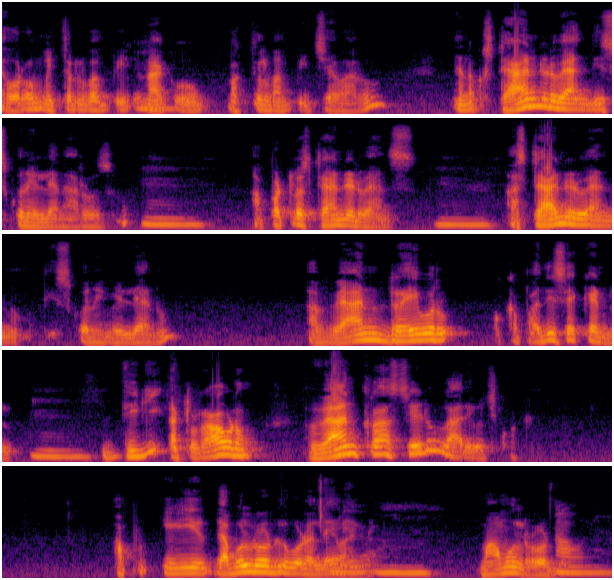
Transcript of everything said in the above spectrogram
ఎవరో మిత్రులు పంపి నాకు భక్తులు పంపించేవారు. నేను ఒక స్టాండర్డ్ వ్యాన్ తీసుకొని వెళ్ళాను ఆ రోజు. అప్పట్లో స్టాండర్డ్ వ్యాన్స్. ఆ స్టాండర్డ్ వ్యాన్ తీసుకొని వెళ్ళాను. ఆ వ్యాన్ డ్రైవర్ ఒక పది సెకండ్లు దిగి అట్లా రావడం వ్యాన్ క్రాస్ చేయడం లారీ వచ్చి కొట్టడం. అప్పుడు ఈ డబుల్ రోడ్లు కూడా లేవండి. మామూలు రోడ్డు అవును.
